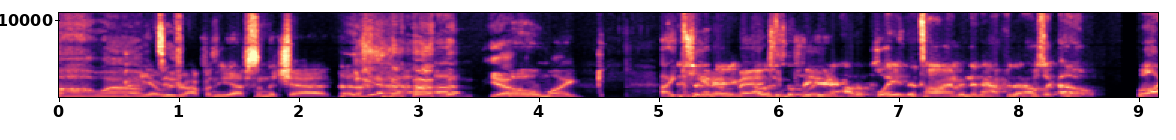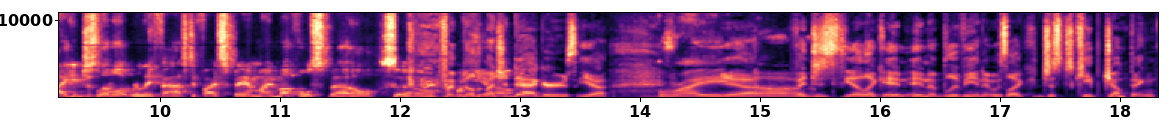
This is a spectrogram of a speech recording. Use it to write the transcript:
Oh wow. Yeah, we're dropping the Fs in the chat. That's- yeah. oh my. I it's can't okay. I was imagine still figuring out how to play at the time, and then after that, I was like, "Oh, well, I can just level up really fast if I spam my muffle spell." So if I build a bunch of daggers, yeah, Right. yeah. Uh, if I just yeah, like in, in Oblivion, it was like just keep jumping.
